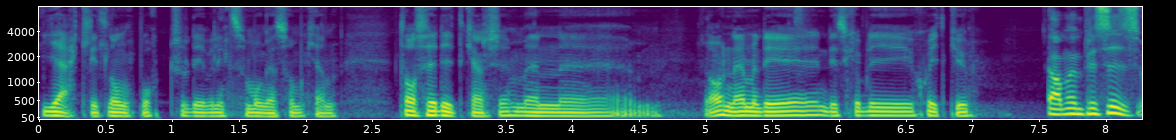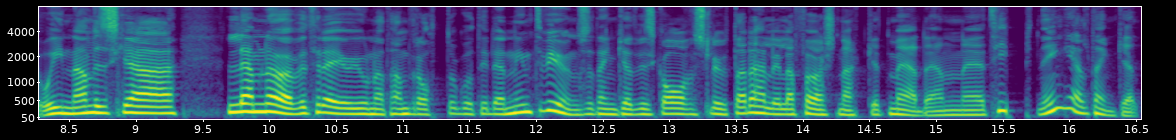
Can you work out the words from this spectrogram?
jäkligt långt bort. Så det är väl inte så många som kan ta sig dit kanske. Men eh, ja, nej, men det, det ska bli skitkul. Ja men precis, och innan vi ska lämna över till dig och Jonathan Drott och gå till den intervjun så tänker jag att vi ska avsluta det här lilla försnacket med en eh, tippning helt enkelt.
